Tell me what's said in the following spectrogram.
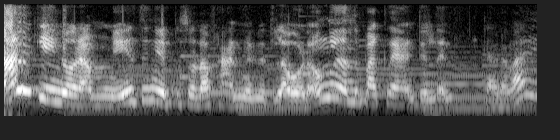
நாளைக்கு இன்னொரு amazing episode of handmade with லவோட உங்களை வந்து பார்க்குறேன். அண்டில் தென் தடவாய்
